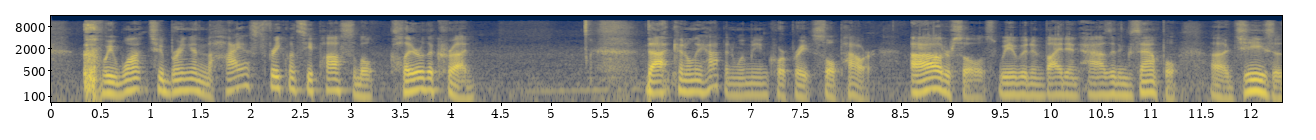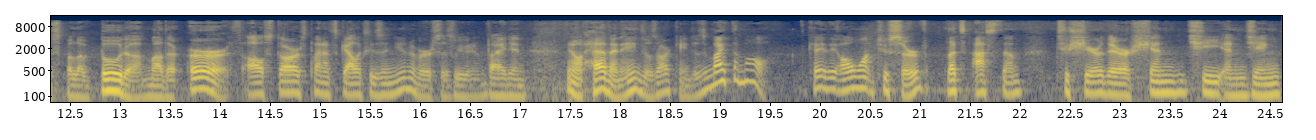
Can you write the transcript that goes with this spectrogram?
we want to bring in the highest frequency possible, clear the crud. That can only happen when we incorporate soul power outer souls we would invite in as an example uh, Jesus, beloved Buddha, Mother Earth, all stars, planets, galaxies and universes. We would invite in you know, heaven, angels, archangels. Invite them all. Okay, They all want to serve. Let's ask them to share their Shen, Qi and Jing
